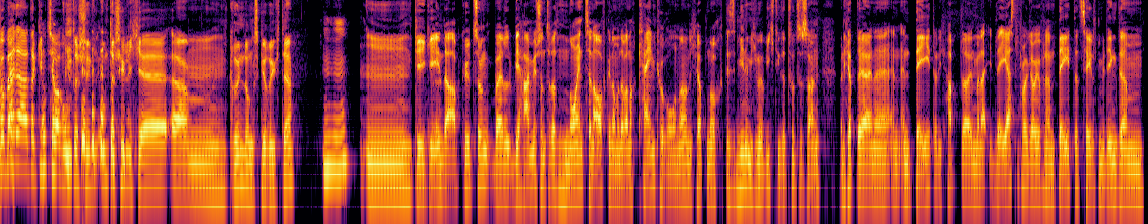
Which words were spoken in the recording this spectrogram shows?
wobei, da, da gibt es ja auch unterschied unterschiedliche ähm, Gründungsgerüchte. Mhm. GG in der Abkürzung, weil wir haben ja schon 2019 aufgenommen, da war noch kein Corona und ich habe noch, das ist mir nämlich immer wichtig dazu zu sagen, weil ich habe da ja eine, ein, ein Date und ich habe da in meiner in der ersten Folge glaube ich von einem Date erzählt mit irgendeinem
